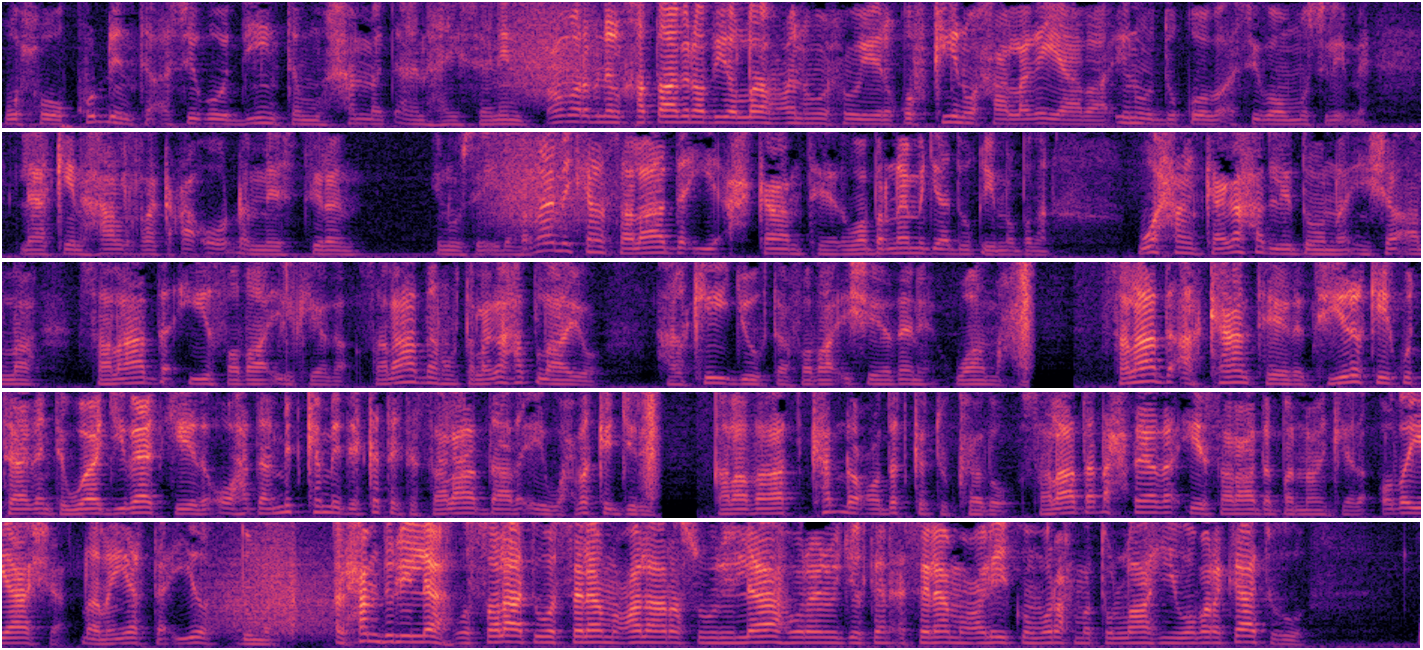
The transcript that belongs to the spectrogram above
wuxuu ku dhintay asigoo diinta muxamed aan haysanin. Cumar bn alkhataabi radia allahu canhu wuxuu yihi qofkiin waxaa laga yaabaa inuu duqoobo asigoo muslime laakiin hal ragca oo dhammaystiran inuusan ilahay barnaamijkan salaada iyo axkaamteeda waa barnaamij aada u qiimo badan. Waxaan kaga hadli doonaa insha allah salaada iyo fadaa'ilkeeda. Salaadan horta laga hadlaayo halkay joogtaa fadaa'isheedane waa maxay? Salaada arkaanteeda tiirarkay ku taagantay waajibaadkeeda oo haddaa mid ka mid ah ka tagtay salaadaada ay waxba ka jirin qaladaad ka dhaco dadka tukado salaada dhexdeeda iyo salaada banaankeeda odayaasha dhalinyarta iyo dumar. Alxamdu lilah wsalaatu wasalaamu calaa rasuuliillah walaala joogtaan assalaamu calaykum waraxmat ullaahi wabarakaatuhu.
